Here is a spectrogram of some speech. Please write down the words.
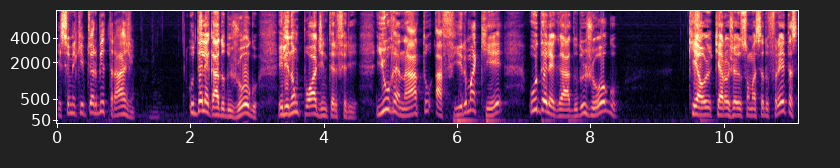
isso é uma equipe de arbitragem. O delegado do jogo, ele não pode interferir. E o Renato afirma que o delegado do jogo que, é o, que era o Jailson Macedo Freitas,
